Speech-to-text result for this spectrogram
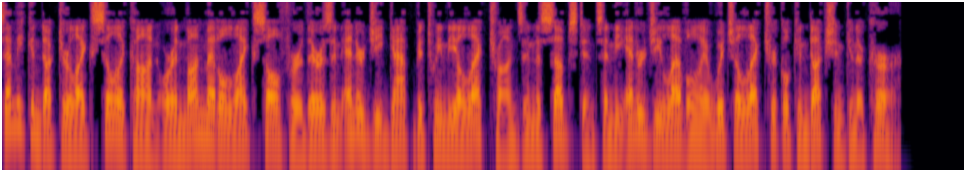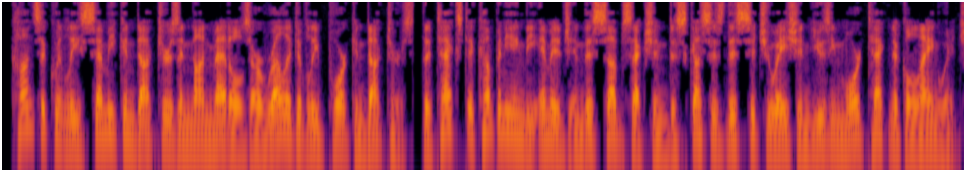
semiconductor like silicon or a nonmetal like sulfur there is an energy gap between the electrons in the substance and the energy level at which electrical conduction can occur. Consequently semiconductors and nonmetals are relatively poor conductors. The text accompanying the image in this subsection discusses this situation using more technical language.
